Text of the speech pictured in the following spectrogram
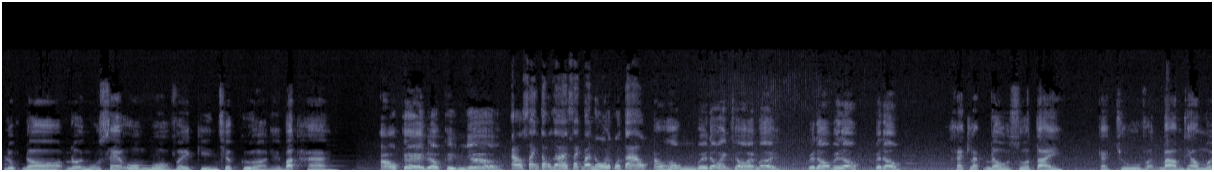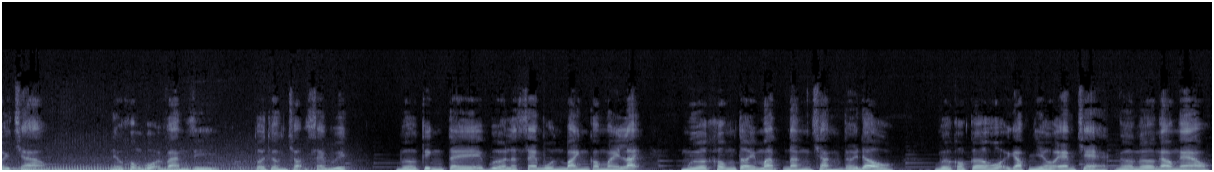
Lúc đó đội ngũ xe ôm bủa vây kín trước cửa để bắt hàng. Áo kẻ đeo kính nhá. Áo xanh tóc dài sách ba nô là của tao. Áo hồng về đâu anh chở em ơi? Về đâu về đâu về đâu? Khách lắc đầu xua tay. Các chú vẫn bám theo mời chào. Nếu không vội vàng gì Tôi thường chọn xe buýt. Vừa kinh tế vừa là xe bốn bánh có máy lạnh Mưa không tới mặt nắng chẳng tới đầu. Vừa có cơ hội gặp nhiều em trẻ ngơ ngơ ngáo ngáo.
